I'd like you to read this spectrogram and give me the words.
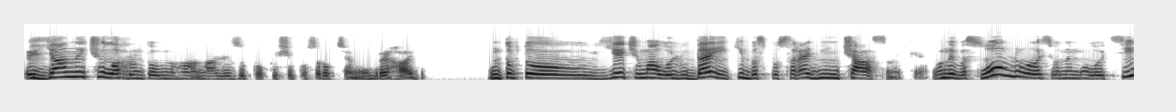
Я не чула ґрунтовного аналізу поки що по 47-й бригаді. Ну, тобто є чимало людей, які безпосередні учасники. Вони висловлювались, вони молодці,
